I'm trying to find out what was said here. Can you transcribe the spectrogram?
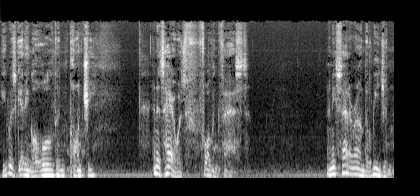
He was getting old and paunchy, and his hair was falling fast. And he sat around the Legion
